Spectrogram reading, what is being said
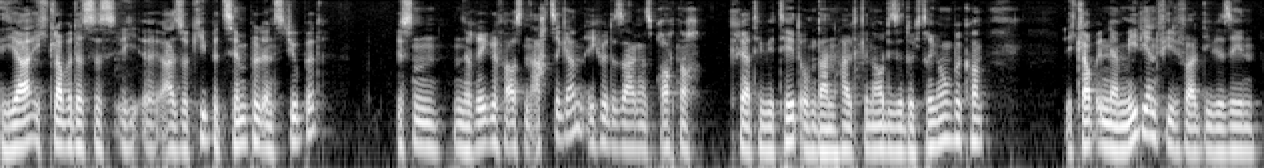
Ja, ich glaube, das ist, äh, also keep it simple and stupid ist ein, eine Regel aus den 80ern. Ich würde sagen, es braucht noch Kreativität, um dann halt genau diese Durchdringung bekommen. Ich glaube, in der Medienvielfalt, die wir sehen,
